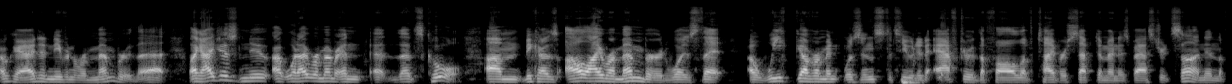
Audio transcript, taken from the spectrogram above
Okay, I didn't even remember that. Like I just knew uh, what I remember, and uh, that's cool. Um, because all I remembered was that a weak government was instituted after the fall of Tiber Septim and his bastard son in the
